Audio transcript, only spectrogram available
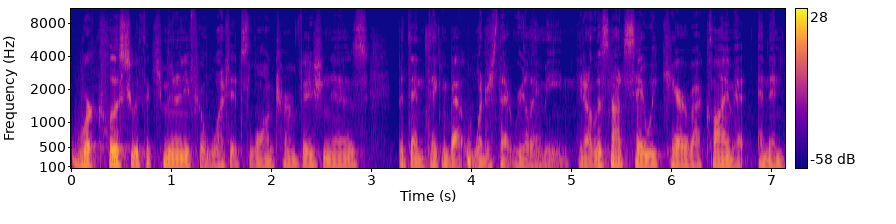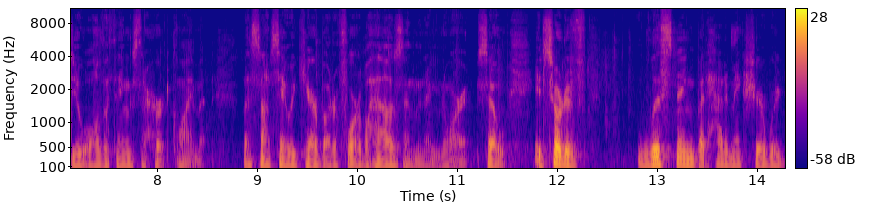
work closely with the community for what its long-term vision is, but then thinking about what does that really mean. You know, let's not say we care about climate and then do all the things that hurt climate. Let's not say we care about affordable housing and ignore it. So it's sort of listening, but how to make sure we're,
